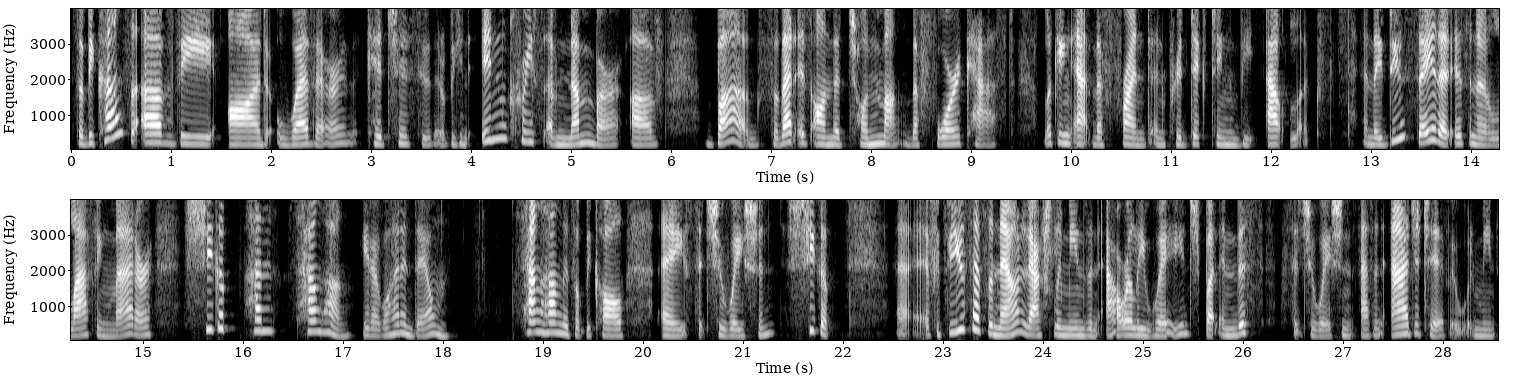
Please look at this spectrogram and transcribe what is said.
So because of the odd weather, 개체수, there will be an increase of number of bugs. So that is on the 전망, the forecast, looking at the front and predicting the outlooks. And they do say that isn't a laughing matter. 시급한 상황이라고 하는데요. 상황 is what we call a situation. 시급 Uh, if it's used as a noun, it actually means an hourly wage, but in this situation, as an adjective, it would mean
